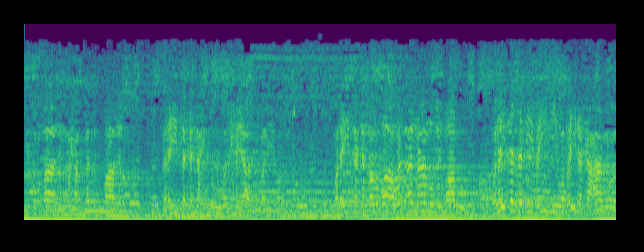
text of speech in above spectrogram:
ببرهان المحبة الصادق فليتك تحدو والحياة مريضة وليتك ترضى والأنام غضاب. وليس الذي بيني وبينك عامر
